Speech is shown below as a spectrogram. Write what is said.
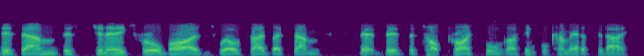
there's um, there's genetics for all buyers as well. So, but um, the, the the top price bulls I think will come out of today.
